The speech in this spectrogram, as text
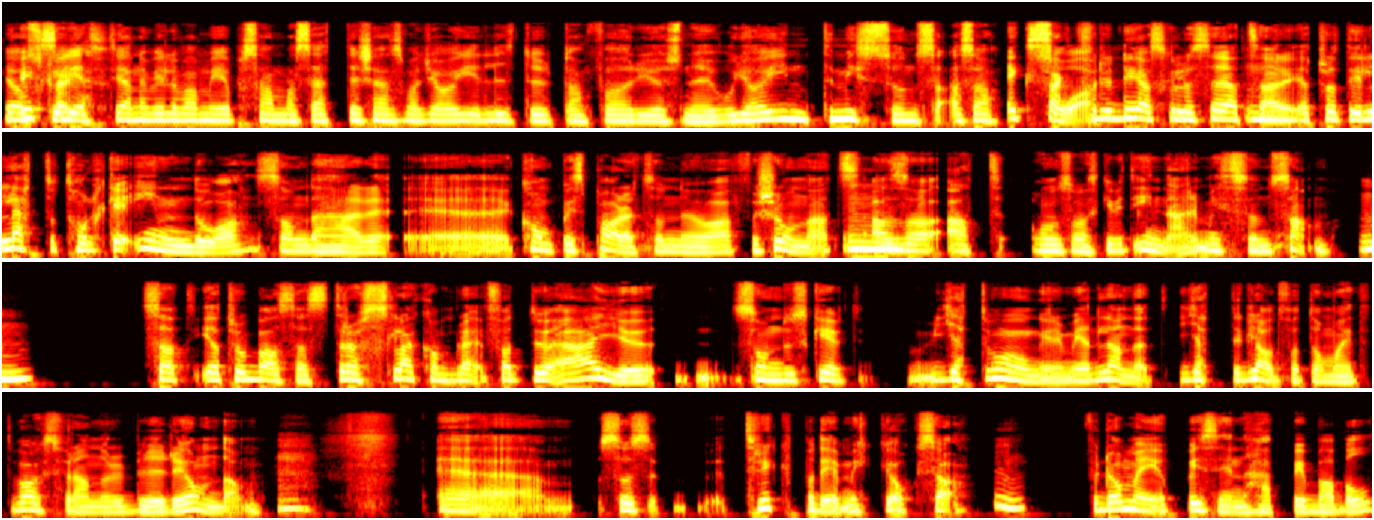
jag skulle Exakt. jättegärna vilja vara med på samma sätt. Det känns som att jag är lite utanför just nu och jag är inte missunnsam. Alltså, Exakt, så. för det är det jag skulle säga. Att så här, Mm. Jag tror att det är lätt att tolka in då, som det här eh, kompisparet som nu har försonats. Mm. Alltså att hon som har skrivit in är missunnsam. Mm. Så att jag tror bara så här, strössla komple- för att du är ju, som du skrev jättemånga gånger i meddelandet, jätteglad för att de har hittat tillbaka för varandra och du bryr dig om dem. Eh, så tryck på det mycket också. Mm. För de är ju uppe i sin happy bubble,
